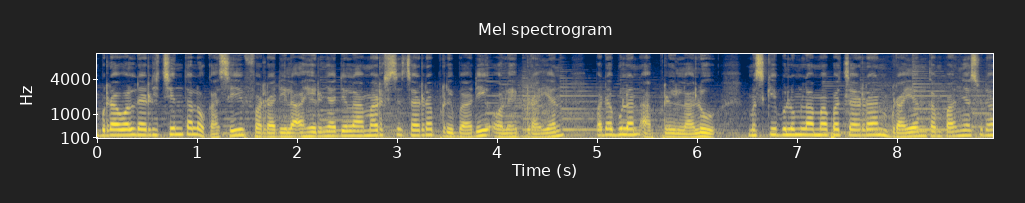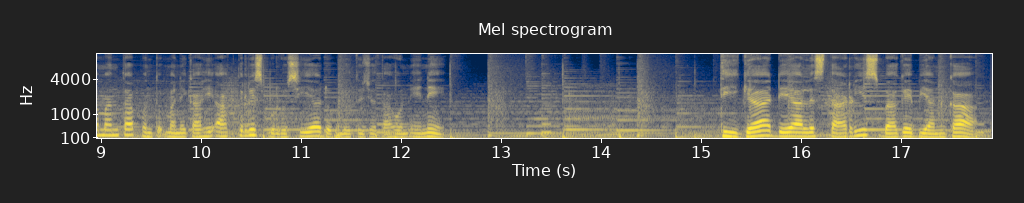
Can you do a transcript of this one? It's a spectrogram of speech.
Berawal dari cinta lokasi, Faradila akhirnya dilamar secara pribadi oleh Brian pada bulan April lalu. Meski belum lama pacaran, Brian tampaknya sudah mantap untuk menikahi aktris berusia 27 tahun ini. 3. Dea Lestari sebagai Bianca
